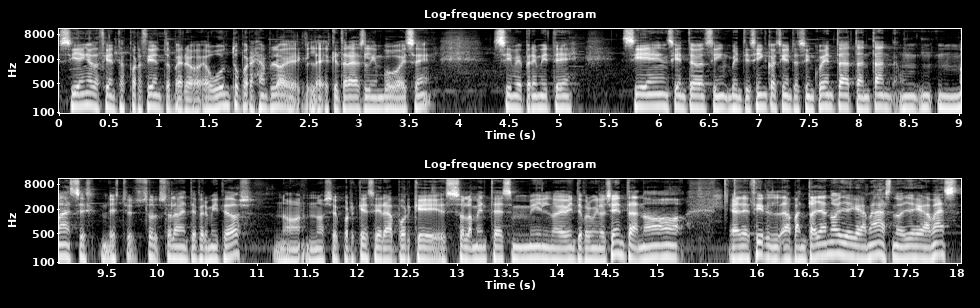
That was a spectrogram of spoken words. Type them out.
100 o 200%, pero Ubuntu, por ejemplo, el, el que trae Slimbo ese, sí me permite 100, 125, 150, tan, tan, más. Esto solamente permite dos. No, no sé por qué. Será porque solamente es 1920 por 1080. No, es decir, la pantalla no llega más, no llega más.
